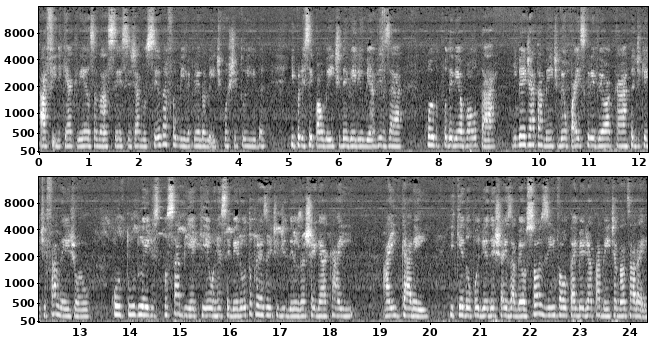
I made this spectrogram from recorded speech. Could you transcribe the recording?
a fim de que a criança nascesse já no seio da família plenamente constituída, e principalmente deveriam me avisar quando poderia voltar. Imediatamente meu pai escreveu a carta de que te falei, João. Contudo, ele não sabia que eu receber outro presente de Deus a chegar a cair, a encarei, e que não podia deixar Isabel sozinha e voltar imediatamente a Nazaré,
